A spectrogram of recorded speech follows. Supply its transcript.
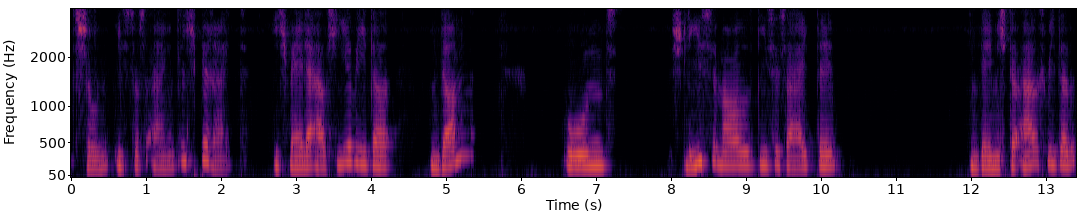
Und schon ist das eigentlich bereit. Ich wähle auch hier wieder dann und schließe mal diese Seite, indem ich da auch wieder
